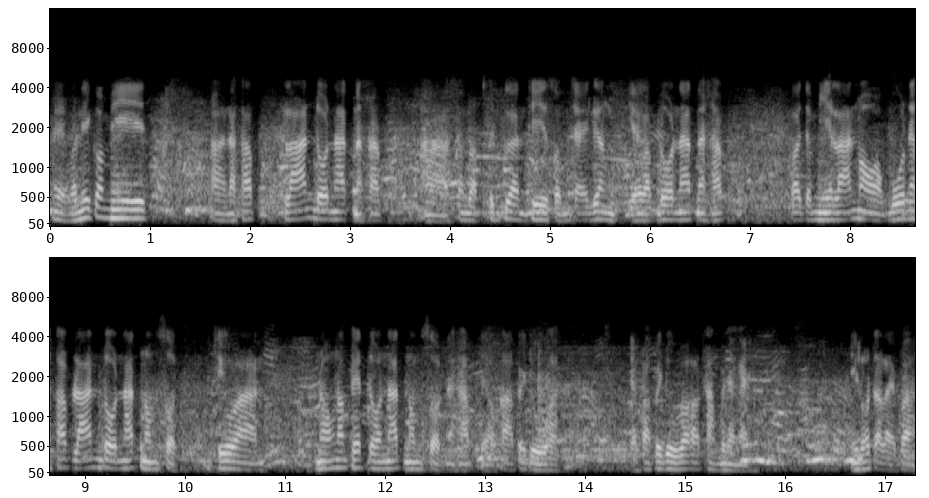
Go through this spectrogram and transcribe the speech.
เนี่ยวันนี้ก็มี นะครับ ร้านโดนัทนะครับอ่าสำหรับเพื่อนๆที่สนใจเรื่องเกี่ยวกับโดนัทนะครับ ก็จะมีร้านมาออกบูธนะครับ ร้านโดนัทนมสดชื่อว่าน้องน้ำเพชรโดนัทนมสดนะครับ เดี๋ยวพาไปดูครับเดี๋ยวพาไปดูว่าเขาทำเป็นยังไง มีรสอะไรบ้าง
